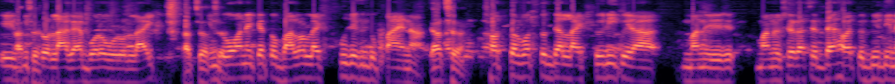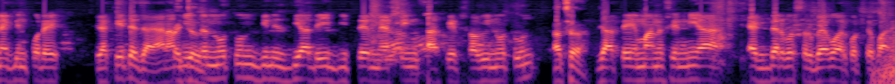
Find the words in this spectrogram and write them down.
এই আচ্ছা। ভিতর লাগায় বড় বড় লাইট আচ্ছা আচ্ছা। কিন্তু অনেকে তো ভালো লাইট খুঁজে কিন্তু পায় না। আচ্ছা। সত্তর বত্তর দেওয়ার লাইট তৈরি করে মানে মানুষের কাছে দেয় হয়তো দুই দিন একদিন পরে এটা কেটে যায়। আর আমি কেটে যায়। এটা নতুন জিনিস দিয়া দিই ভিতরে ম্যাশিং সার্কিট সবই নতুন। আচ্ছা। যাতে মানুষের নিয়ে এক দেড় বছর ব্যবহার করতে পারে।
